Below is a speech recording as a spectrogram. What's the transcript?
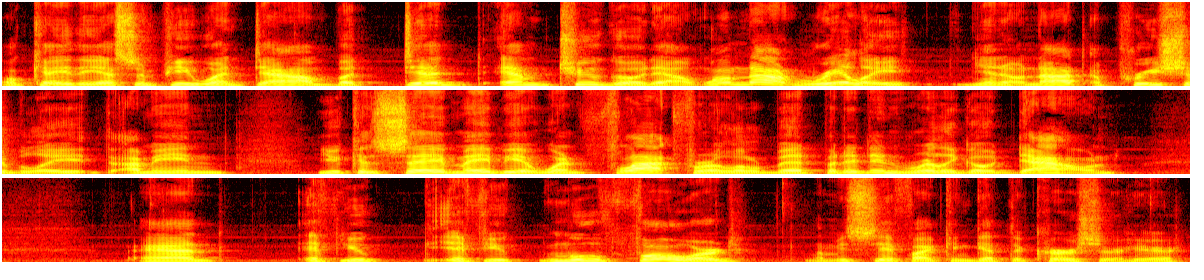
Okay, the S&P went down, but did M2 go down? Well, not really, you know, not appreciably. I mean, you could say maybe it went flat for a little bit, but it didn't really go down. And if you if you move forward, let me see if I can get the cursor here.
